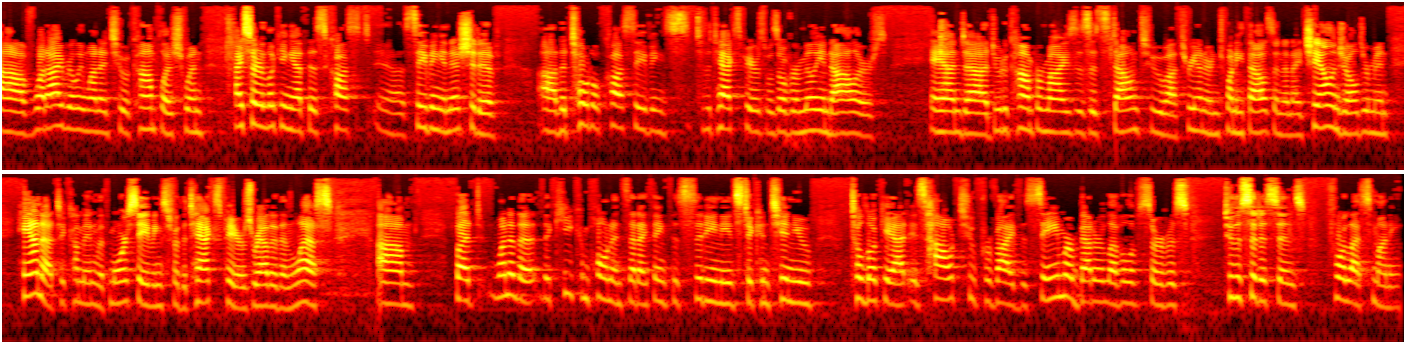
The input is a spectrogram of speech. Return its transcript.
of what I really wanted to accomplish. When I started looking at this cost uh, saving initiative, uh, the total cost savings to the taxpayers was over a million dollars. And uh, due to compromises, it's down to uh, 320,000. And I challenge Alderman Hanna to come in with more savings for the taxpayers rather than less. Um, but one of the, the key components that I think the city needs to continue to look at is how to provide the same or better level of service to the citizens for less money.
